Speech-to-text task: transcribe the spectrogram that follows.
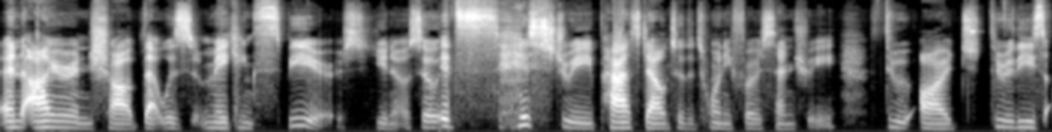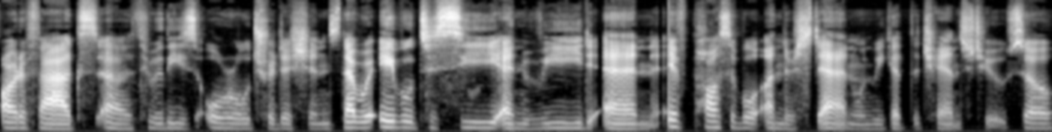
an iron shop that was making spears, you know. So it's history passed down to the 21st century through art, through these artifacts, uh, through these oral traditions that we're able to see and read and, if possible, understand when we get the chance to. So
